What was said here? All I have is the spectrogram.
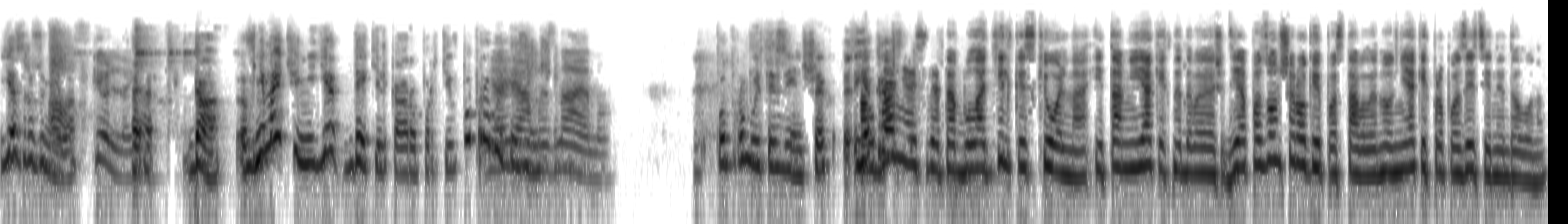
я А, зрозуміла. в Кьольна, Е. Да. В Німеччині є декілька аеропортів. Попробуйте Я, я, з ми знаємо. Попробуйте з інших. Якраз свята була тільки з Кьольна, і там ніяких не давали. Діапазон широкий поставили, але ніяких пропозицій не дало нам.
